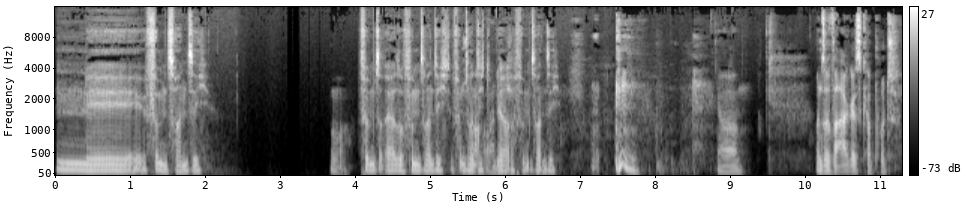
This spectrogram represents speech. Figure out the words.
Nee, 25. Oh. 25, ja, so 25, 25, auch ordentlich. ja, 25. Ja. Unsere Waage ist kaputt,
